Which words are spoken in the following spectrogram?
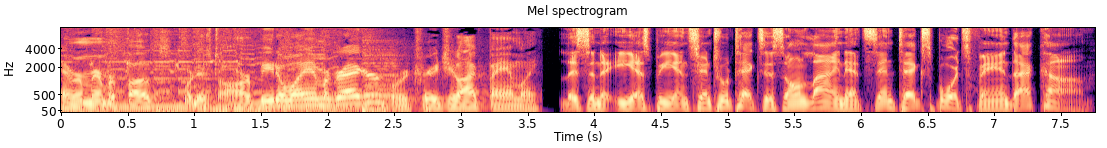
And remember folks, we're just a heartbeat away in McGregor we treat you like family. Listen to ESPN Central Texas online at centexsportsfan.com.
